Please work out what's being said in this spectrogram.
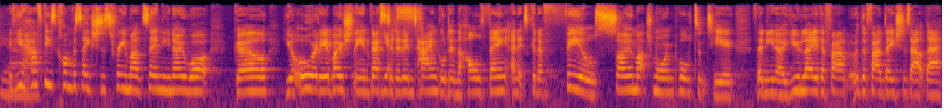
If you have these conversations three months in, you know what, girl, you're already emotionally invested Yes. and entangled in the whole thing, and it's going to feel so much more important to you than you know. You lay the found the foundations out there.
